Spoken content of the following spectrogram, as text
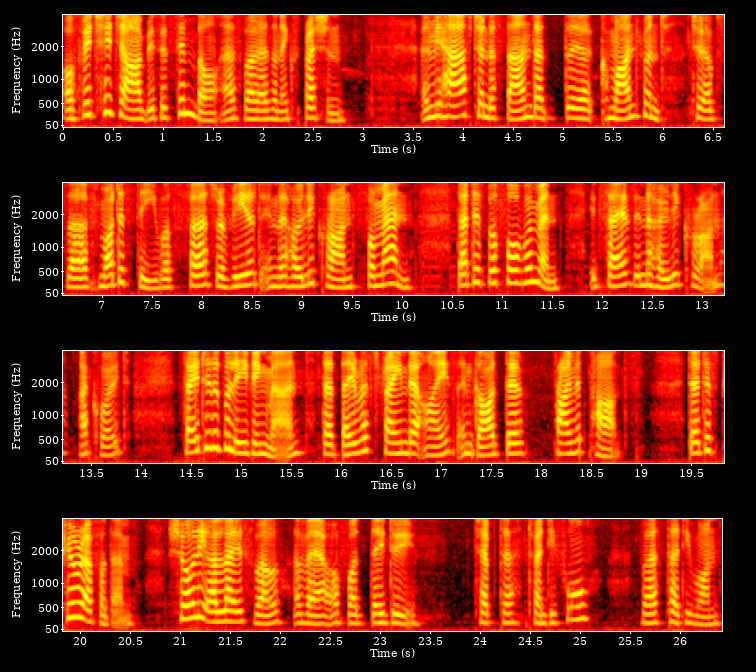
of which hijab is a symbol as well as an expression. And we have to understand that the commandment to observe modesty was first revealed in the Holy Quran for men, that is before women. It says in the Holy Quran, I quote, Say to the believing man that they restrain their eyes and guard their private parts. That is purer for them. Surely Allah is well aware of what they do chapter 24, verse 31.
